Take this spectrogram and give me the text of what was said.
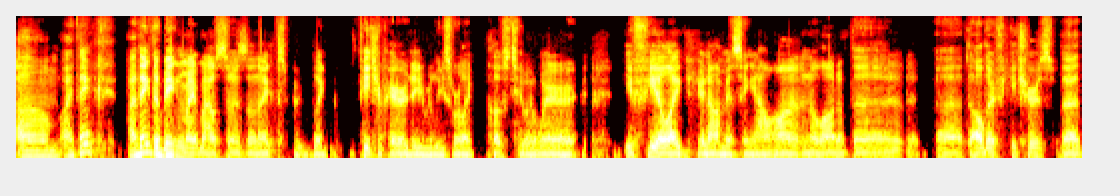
um, I think I think the big milestone is the next like feature parity release. We're like close to it, where you feel like you're not missing out on a lot of the uh, the other features that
